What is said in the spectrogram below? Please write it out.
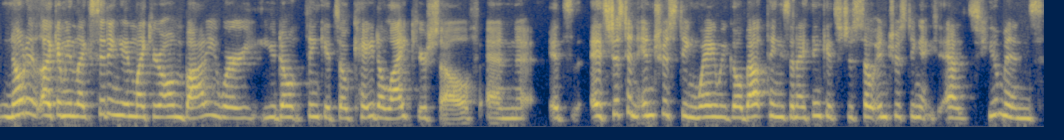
notice like i mean like sitting in like your own body where you don't think it's okay to like yourself and it's it's just an interesting way we go about things and i think it's just so interesting as humans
